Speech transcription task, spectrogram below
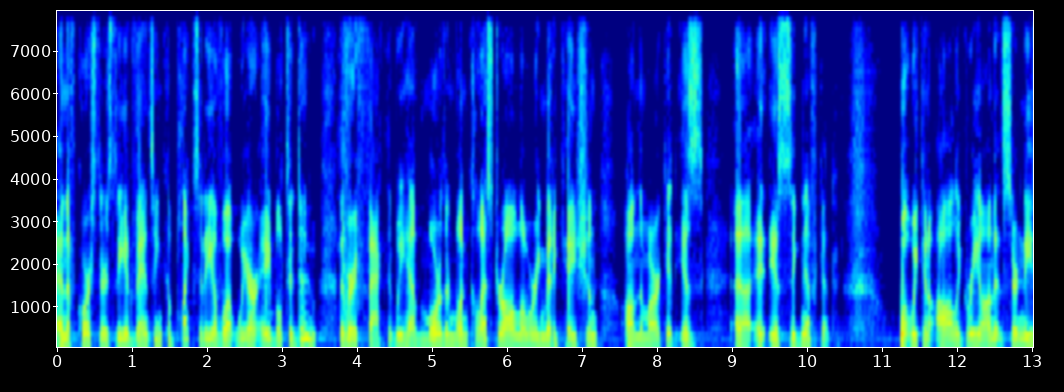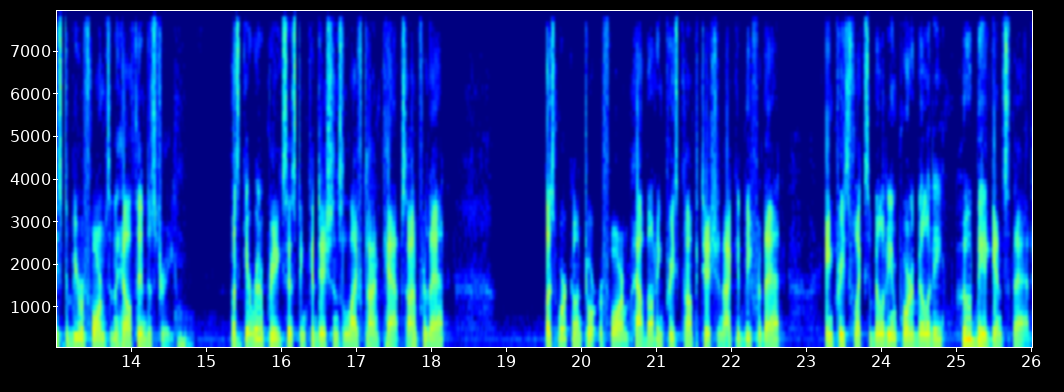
And of course, there's the advancing complexity of what we are able to do. The very fact that we have more than one cholesterol lowering medication on the market is uh, is significant. What we can all agree on is there needs to be reforms in the health industry. Let's get rid of pre-existing conditions and lifetime caps. I'm for that. Let's work on tort reform. How about increased competition? I could be for that. Increased flexibility and portability? Who'd be against that?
